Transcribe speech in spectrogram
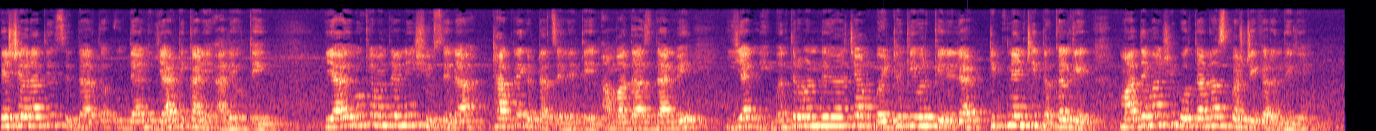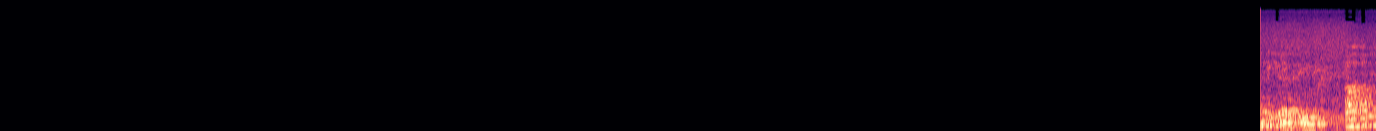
हे शहरातील सिद्धार्थ उद्यान या ठिकाणी आले होते. यावेळी मुख्यमंत्र्यांनी शिवसेना ठाकरे गटाचे नेते अंबादास दानवे यांनी मंत्रिमंडळाच्या बैठकीवर केलेल्या टिप्पण्यांची दखल घेत माध्यमांशी बोलताना स्पष्टीकरण दिले. आपण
